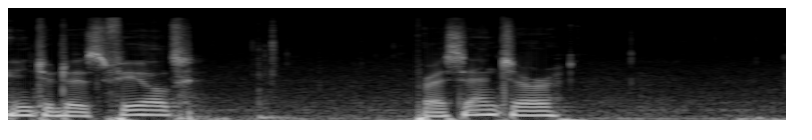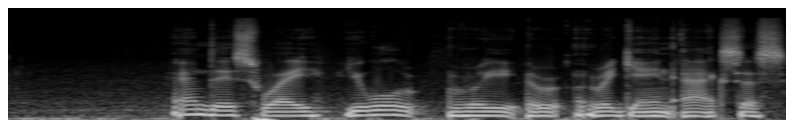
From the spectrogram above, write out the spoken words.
into this field, press enter and this way you will re regain access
